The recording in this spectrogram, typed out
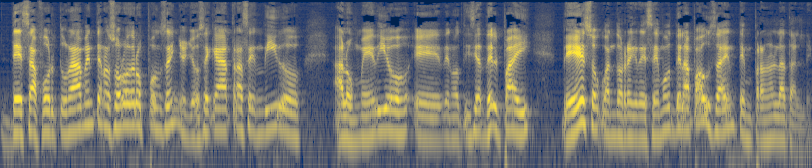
desafortunadamente no solo de los ponceños, yo sé que ha trascendido a los medios eh, de noticias del país, de eso cuando regresemos de la pausa en temprano en la tarde.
